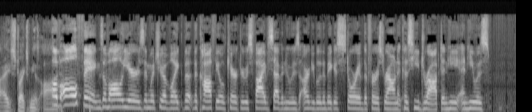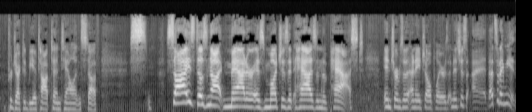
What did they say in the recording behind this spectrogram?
I strikes me as odd. Of all things, of all years in which you have like the the Caufield character who's five seven, who is arguably the biggest story of the first round because he dropped and he and he was projected to be a top ten talent and stuff. S- size does not matter as much as it has in the past in terms of NHL players, and it's just uh, that's what I mean.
